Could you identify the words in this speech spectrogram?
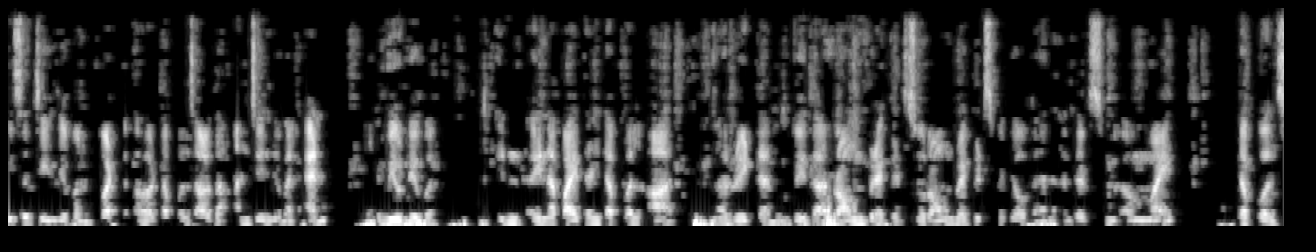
is a changeable but uh, tuples are the unchangeable and immutable in in a python tuple are uh, written with a round bracket. So round brackets mein kya hota hai? That's uh, my tuples.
